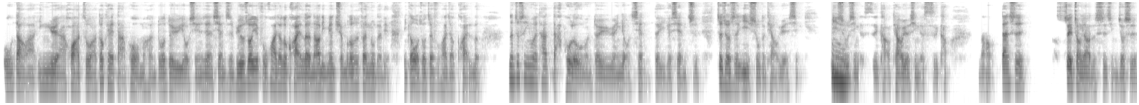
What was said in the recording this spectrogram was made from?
舞蹈啊、音乐啊、画作啊，都可以打破我们很多对于有形的限制。比如说一幅画叫做《快乐》，然后里面全部都是愤怒的脸。你跟我说这幅画叫快乐，那就是因为它打破了我们对于原有限的一个限制。这就是艺术的跳跃性，艺术性的思考，嗯、跳跃性的思考。然后，但是最重要的事情就是，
